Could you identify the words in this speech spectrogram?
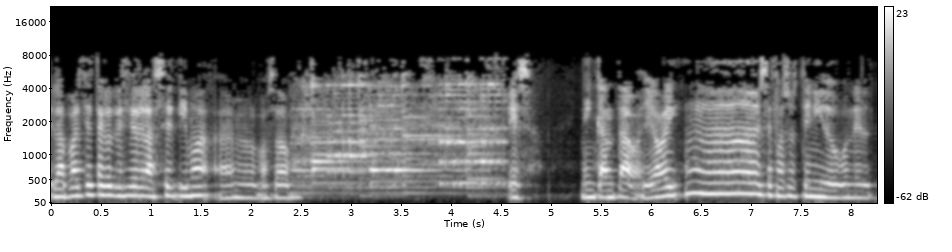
La parte esta que decía de la séptima, a mí me lo he pasado. Esa. Me encantaba. Llegaba ahí, ¡ah! ese fa sostenido con el,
